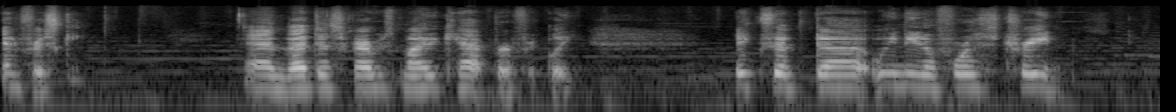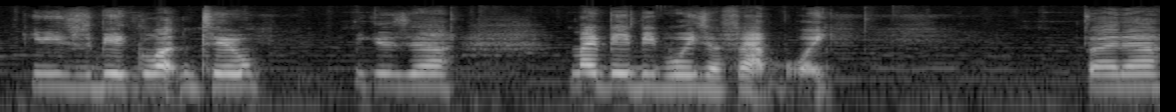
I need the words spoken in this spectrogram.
and frisky. And that describes my cat perfectly. Except uh, we need a fourth trait. He needs to be a glutton too. Because uh, my baby boy's a fat boy. But, uh,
